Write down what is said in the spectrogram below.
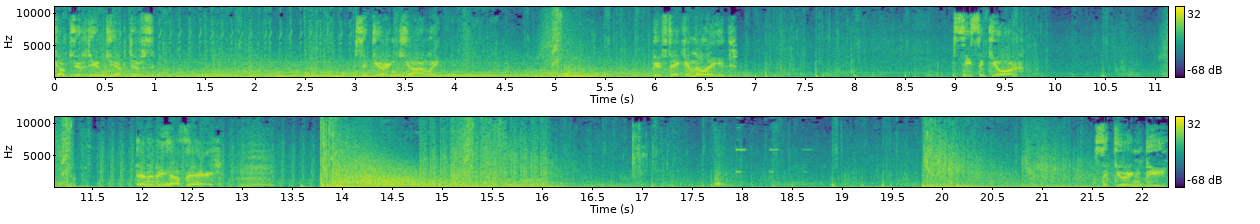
Capture the objectives. Securing Charlie. We've taken the lead. C secure. Enemy has A. Securing B.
